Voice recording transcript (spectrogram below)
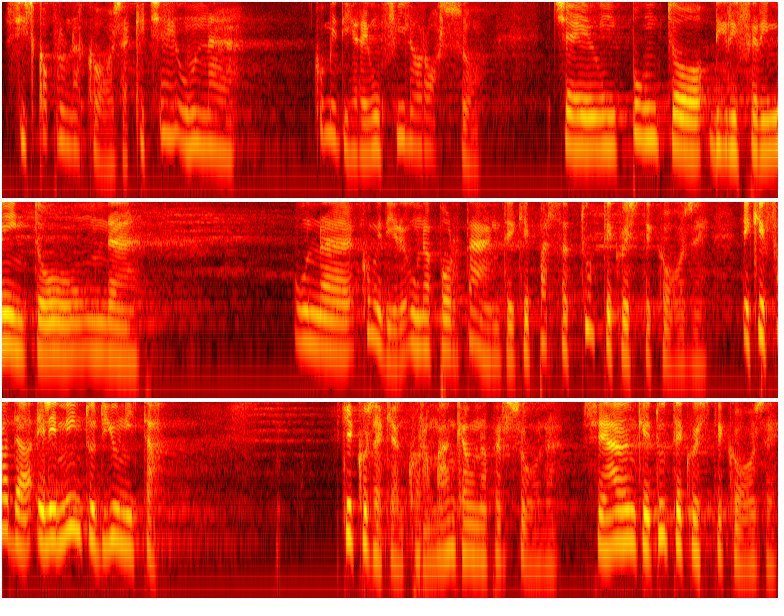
si scopre una cosa, che c'è una, come dire, un filo rosso, c'è un punto di riferimento, un, un, come dire, una portante che passa tutte queste cose e che fa da elemento di unità. Che cos'è che ancora manca a una persona? Se ha anche tutte queste cose,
